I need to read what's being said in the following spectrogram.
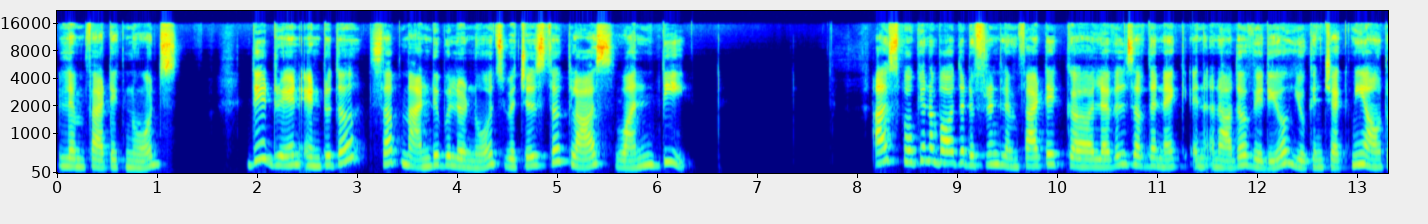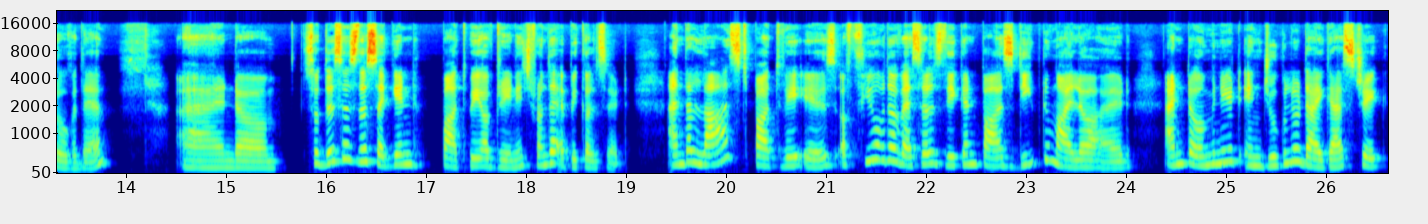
lymphatic nodes, they drain into the submandibular nodes, which is the class 1B. I've spoken about the different lymphatic uh, levels of the neck in another video. You can check me out over there. And um, so this is the second pathway of drainage from the apical set. And the last pathway is a few of the vessels they can pass deep to mylohyoid and terminate in jugulodigastric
